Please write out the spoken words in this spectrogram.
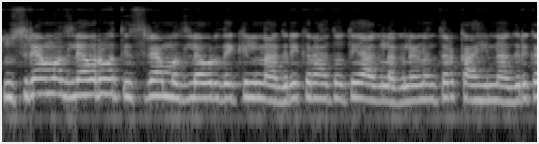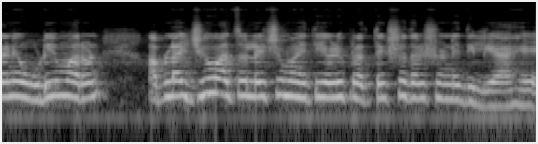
दुसऱ्या मजल्यावर व तिसऱ्या मजल्यावर देखील नागरिक राहत होते. आग लागल्यानंतर काही नागरिकांनी उडी मारून आपला जीव वाचवल्याची माहिती यावेळी प्रत्यक्षदर्शींनी दिली आहे.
